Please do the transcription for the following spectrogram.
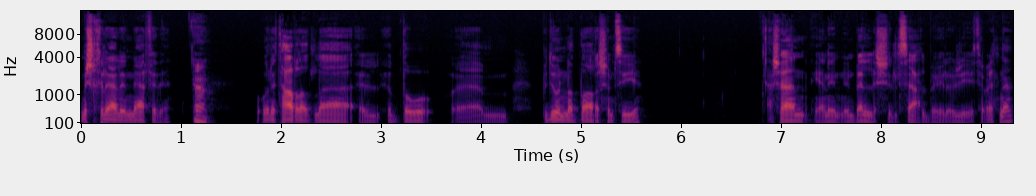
مش خلال النافذة. آه. ونتعرض للضوء بدون نظارة شمسية عشان يعني نبلش الساعة البيولوجية تبعتنا.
